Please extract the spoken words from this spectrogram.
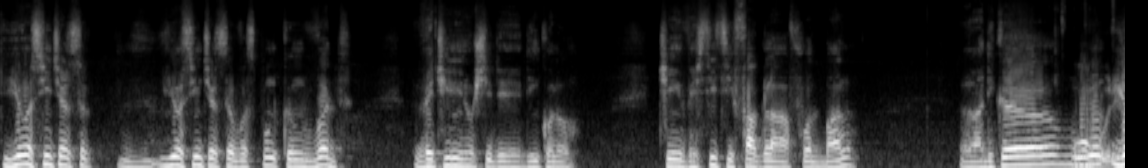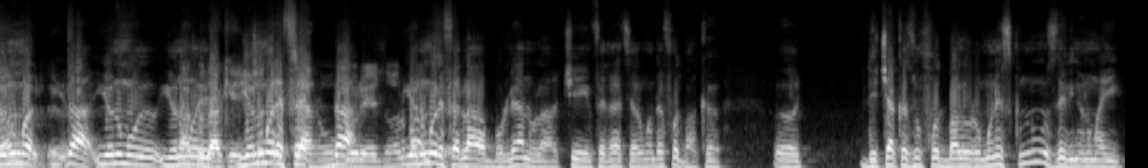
Eu sincer să, eu sincer să vă spun, când văd vecinii noștri de dincolo ce investiții fac la fotbal, adică Unguri, eu, eu, nu mă, unguri, de- da, eu nu mă, eu nu Acum, mă, dacă ești eu nu mă refer, cetățean da, ungur, e normal eu nu mă să- refer la Burleanu, la cei în Federația Română de Fotbal, că uh, de ce a căzut fotbalul românesc nu îți devine numai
